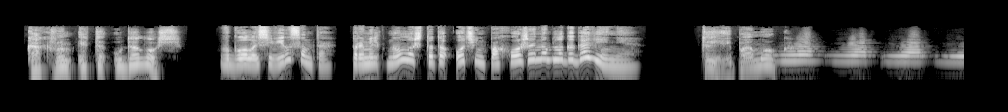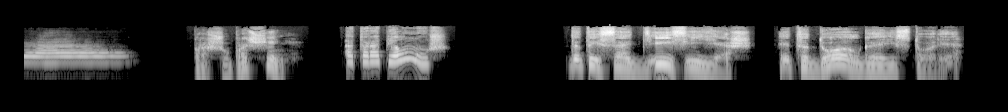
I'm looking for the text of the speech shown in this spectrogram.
Как вам это удалось? В голосе Винсента промелькнуло что-то очень похожее на благоговение. «Ты помог?» «Прошу прощения. Оторопел муж. Да ты садись и ешь. Это долгая история.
